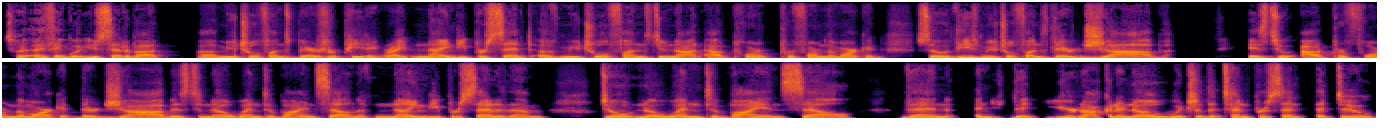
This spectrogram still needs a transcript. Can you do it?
so i think what you said about uh, mutual funds bears repeating, right? 90% of mutual funds do not outperform the market. So these mutual funds, their job is to outperform the market. Their job is to know when to buy and sell. And if 90% of them don't know when to buy and sell, then and then you're not going to know which of the 10% that do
